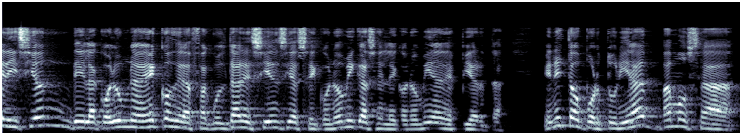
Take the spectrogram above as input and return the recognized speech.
Nueva edición de la columna Ecos de la Facultad de Ciencias Económicas en la Economía Despierta. En esta oportunidad vamos a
